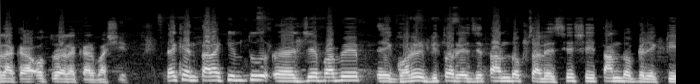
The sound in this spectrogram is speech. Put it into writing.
এলাকা অত্র এলাকার বাসীর দেখেন তারা কিন্তু যেভাবে এই ঘরের ভিতরে যে তাণ্ডব চালিয়েছে সেই তাণ্ডবের একটি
